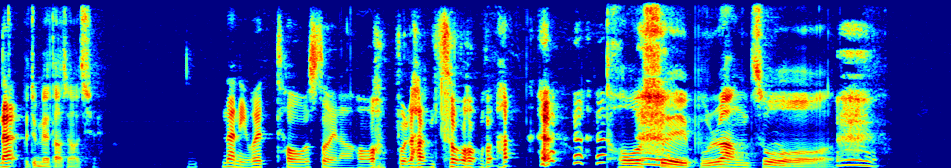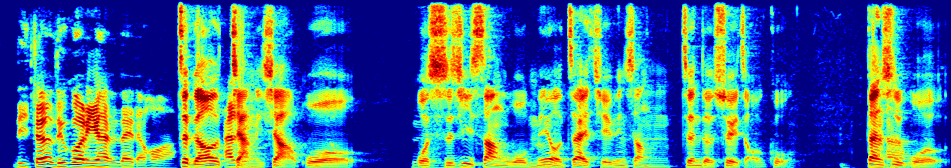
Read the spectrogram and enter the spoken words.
那我就没有打算要起来。那你会偷睡然后不让坐吗？偷睡不让坐？你的如果你很累的话，这个要讲一下，我我实际上我没有在捷运上真的睡着过。但是我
